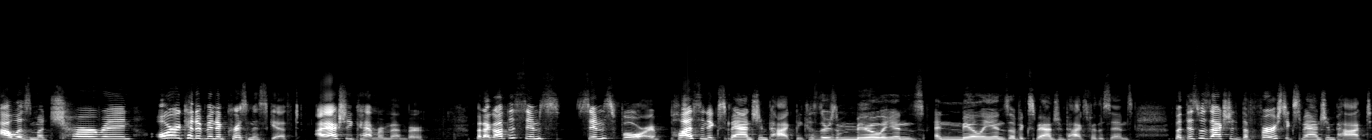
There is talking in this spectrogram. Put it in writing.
I was maturing or it could have been a Christmas gift. I actually can't remember. But I got the Sims Sims 4 plus an expansion pack because there's millions and millions of expansion packs for the Sims. But this was actually the first expansion pack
